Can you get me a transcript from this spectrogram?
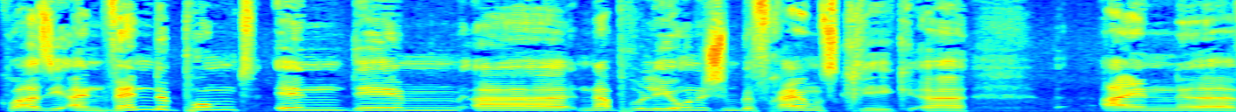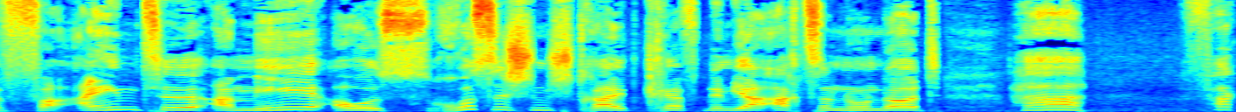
quasi ein Wendepunkt in dem äh, napoleonischen Befreiungskrieg. Äh, eine vereinte Armee aus russischen Streitkräften im Jahr 1800. Ha, fuck.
